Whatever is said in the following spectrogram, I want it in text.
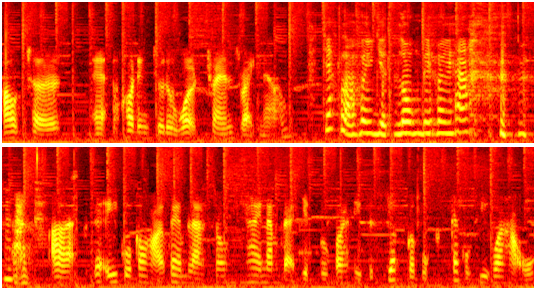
altered uh, according to the world trends right now? Chắc là Huy dịch luôn đi Huy ha. à, cái ý của câu hỏi của em là sau hai năm đại dịch vừa qua thì tính chất của cuộc, các cuộc thi hoa hậu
